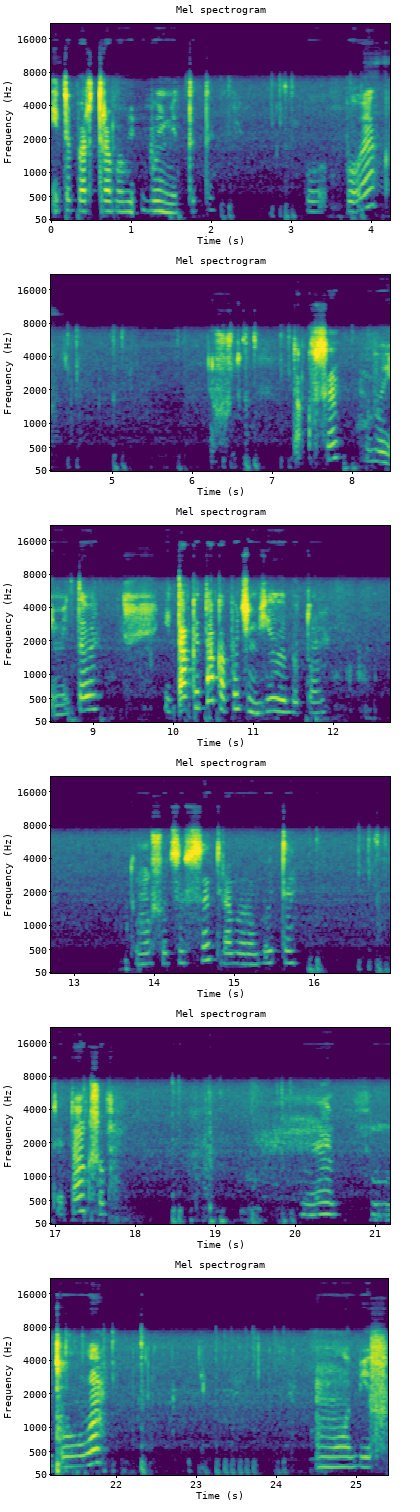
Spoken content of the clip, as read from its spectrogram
І тепер треба вимітити бл- black. Та що ж таке? Так, все, вимітили. І так, і так, а потім білий бетон. Тому що це все треба робити так, щоб не було мобів.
